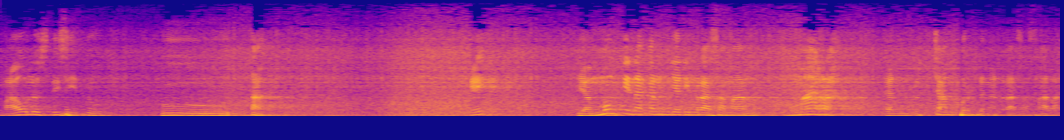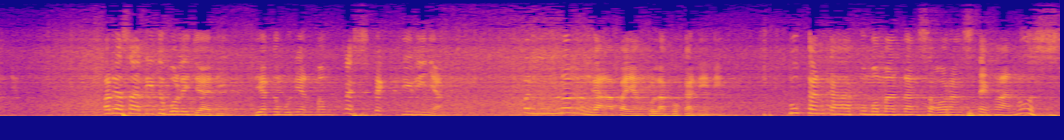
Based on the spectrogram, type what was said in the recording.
Paulus di situ buta. Oke? Dia mungkin akan menjadi merasa malu, marah, dan bercampur dengan rasa salahnya. Pada saat itu boleh jadi, dia kemudian memflashback dirinya. Benar nggak apa yang kulakukan ini? Bukankah aku memandang seorang Stefanus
